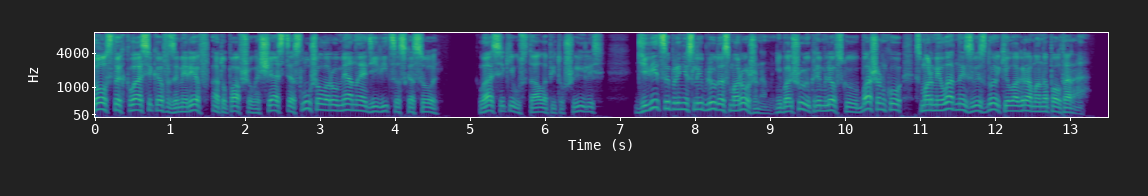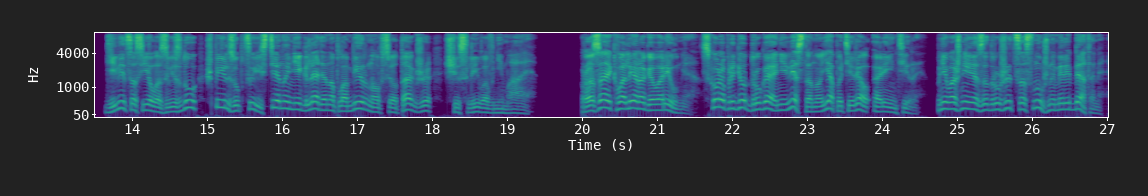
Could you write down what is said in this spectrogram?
Толстых классиков, замерев от упавшего счастья, слушала румяная девица с косой. Классики устало петушились. Девицы принесли блюдо с мороженым, небольшую кремлевскую башенку с мармеладной звездой килограмма на полтора. Девица съела звезду, шпиль, зубцы и стены, не глядя на пломбир, но все так же счастливо внимая. Прозаик Валера говорил мне, скоро придет другая невеста, но я потерял ориентиры. Мне важнее задружиться с нужными ребятами,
